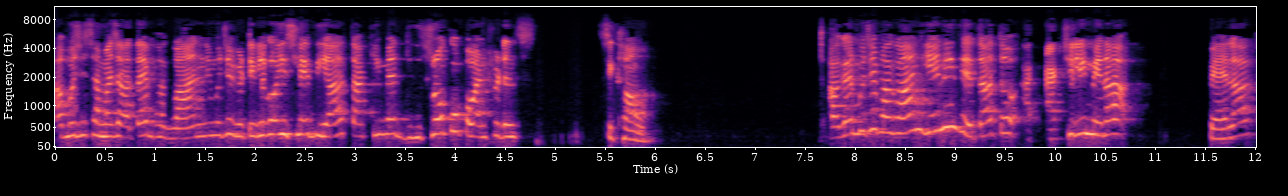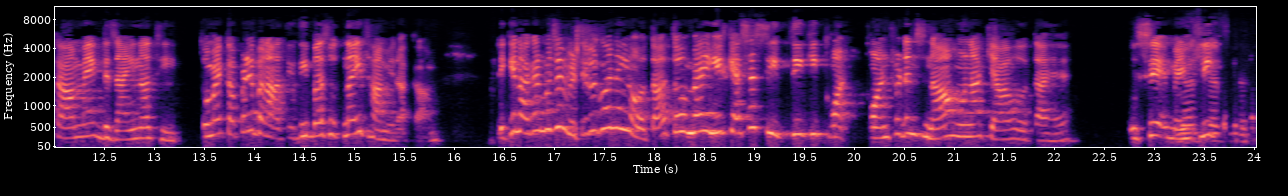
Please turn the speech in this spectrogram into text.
अब मुझे समझ आता है, भगवान ने मुझे विटिलिगो इसलिए दिया ताकि मैं दूसरों को कॉन्फिडेंस सिखाऊं। अगर मुझे भगवान ये नहीं देता तो एक्चुअली मेरा पहला काम मैं एक डिज़ाइनर थी तो मैं कपड़े बनाती थी, बस उतना ही था मेरा काम। लेकिन अगर मुझे विटिल को नहीं होता तो मैं ये कैसे सीखती कि कॉन्फिडेंस ना होना क्या होता है उसे मेंटली yes, yes, yes.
